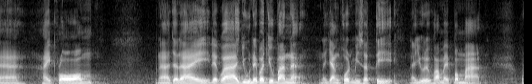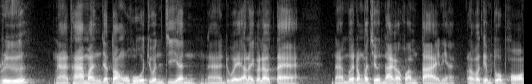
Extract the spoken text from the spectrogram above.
นะให้พร้อมนะจะได้เรียกว่าอยู่ในปัจจุบันน่ะนะอย่างคนมีสตินะอยู่ด้วยความไม่ประมาท หรือ นะถ้ามันจะต้องโอ้โหจวนเจียนนะด้วยอะไรก็แล้วแต่นะเมื่อต้องเผชิญหน้ากับความตายเนี่ยเราก็เตรียมตัวพร้อม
